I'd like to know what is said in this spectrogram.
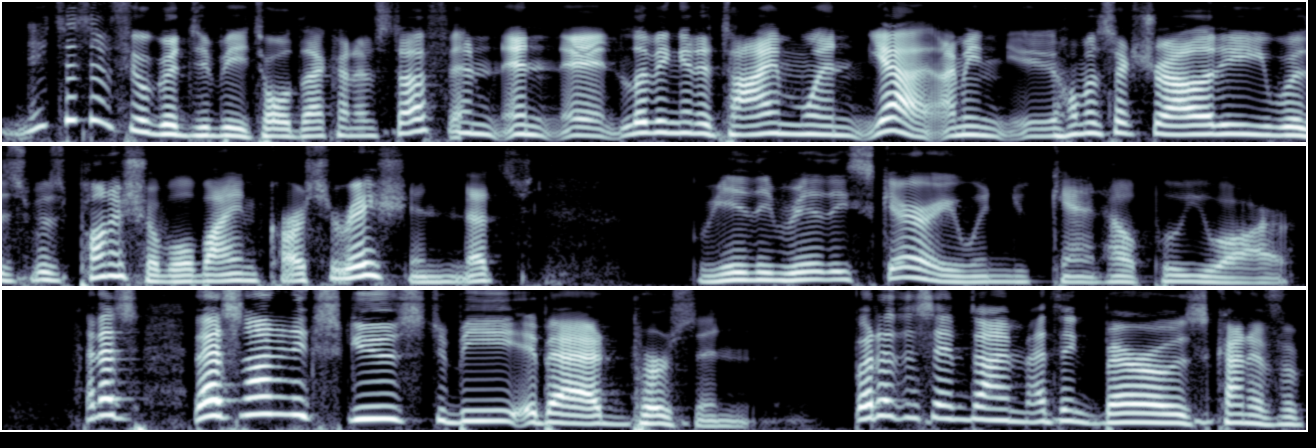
it doesn't feel good to be told that kind of stuff, and and, and living in a time when, yeah, I mean, homosexuality was was punishable by incarceration. That's really really scary when you can't help who you are and that's that's not an excuse to be a bad person. But at the same time, I think Barrow is kind of a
